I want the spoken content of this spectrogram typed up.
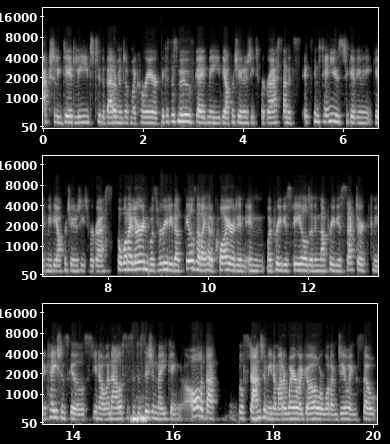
actually did lead to the betterment of my career because this move gave me the opportunity to progress. And it's it continues to give me give me the opportunity to progress. But what I learned was really that skills that I had acquired in in my previous field and in that previous sector, communication skills, you know, analysis and mm-hmm. decision making, all of that will stand to me no matter where I go or what I'm doing. So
